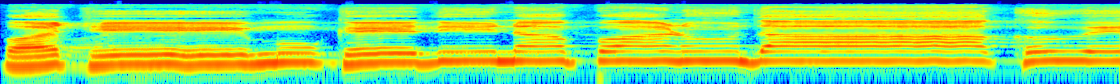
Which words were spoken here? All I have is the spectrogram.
પછી મુખે દિન પણ દાખવે.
